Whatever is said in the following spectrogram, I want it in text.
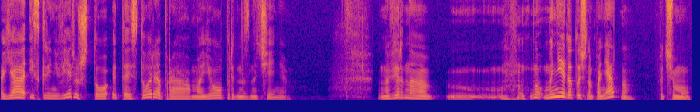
Я искренне верю, что это история про мое предназначение. Наверное, ну, мне это точно понятно, Почему?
